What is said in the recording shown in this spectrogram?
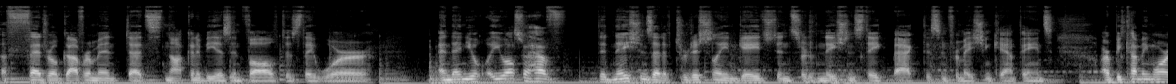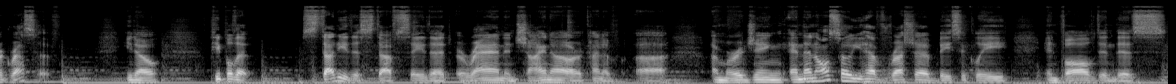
a federal government that's not going to be as involved as they were. And then you you also have the nations that have traditionally engaged in sort of nation state backed disinformation campaigns are becoming more aggressive. You know, people that study this stuff say that Iran and China are kind of uh, emerging. And then also you have Russia basically involved in this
